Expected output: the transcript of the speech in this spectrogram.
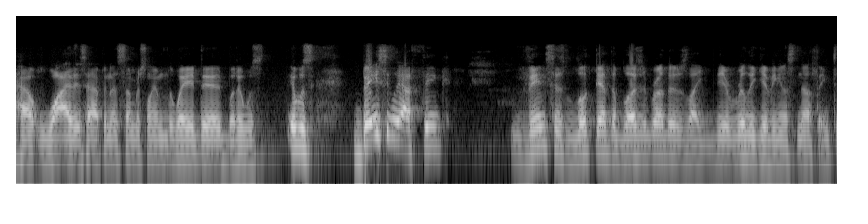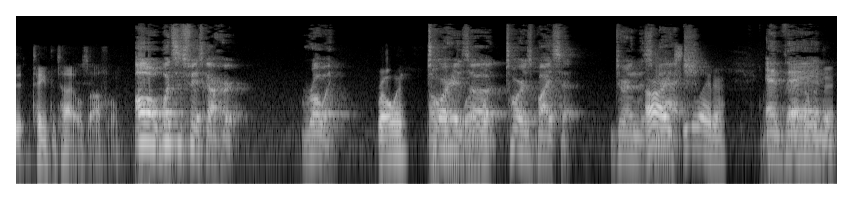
how why this happened at SummerSlam the way it did, but it was it was basically I think Vince has looked at the Bludgeon Brothers like they're really giving us nothing to take the titles off them. Oh, what's his face got hurt? Rowan Rowan tore Okay, his well, uh, tore his bicep during this all right, match. see you later. And Back on the then,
